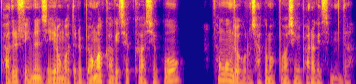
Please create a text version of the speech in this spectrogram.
받을 수 있는지 이런 것들을 명확하게 체크하시고 성공적으로 자금 확보하시길 바라겠습니다.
